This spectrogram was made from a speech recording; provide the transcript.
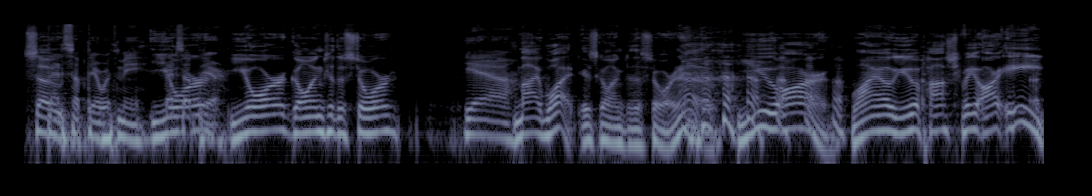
so that's up there with me. You're you're going to the store. Yeah. My what is going to the store? No, you are. Y o u apostrophe r e.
